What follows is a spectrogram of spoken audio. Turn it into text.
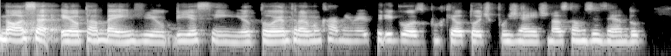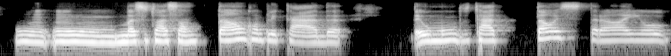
Nossa, eu também, viu? E assim, eu tô entrando num caminho meio perigoso, porque eu tô tipo, gente, nós estamos vivendo um, um, uma situação tão complicada, o mundo tá tão estranho,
